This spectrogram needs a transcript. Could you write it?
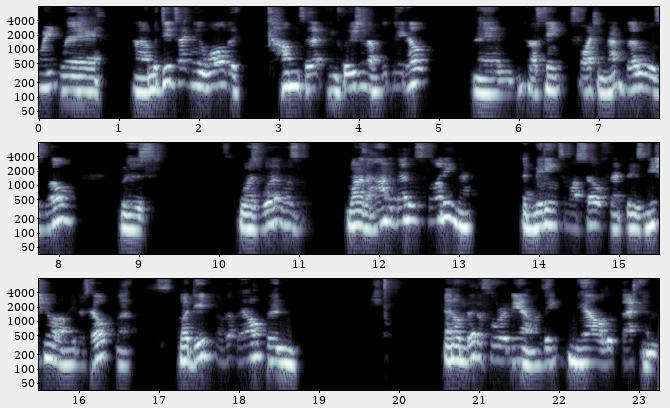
point where um, it did take me a while to come to that conclusion I did need help. And I think fighting that battle as well was was was one of the harder battles fighting. Admitting to myself that there's an issue and I needed help, but I did. I got the help and and I'm better for it now. I think now I look back and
